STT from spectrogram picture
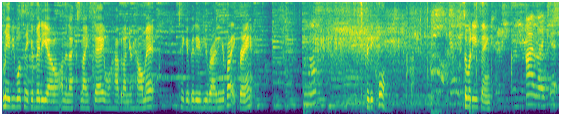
maybe we'll take a video on the next nice day and we'll have it on your helmet. Take a video of you riding your bike, right? Uh-huh. It's pretty cool. So what do you think? I like it.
